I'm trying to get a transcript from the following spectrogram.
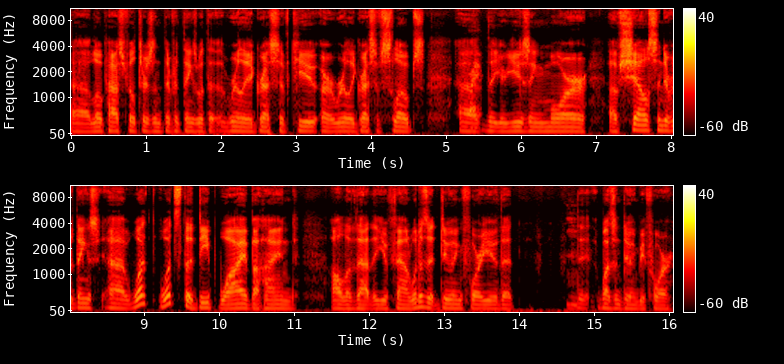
uh, low pass filters, and different things with a really aggressive Q or really aggressive slopes, uh, Right. that you're using more of shells and different things. Uh, what what's the deep why behind all of that that you've found? What is it doing for you that. Mm. that it wasn't doing before?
